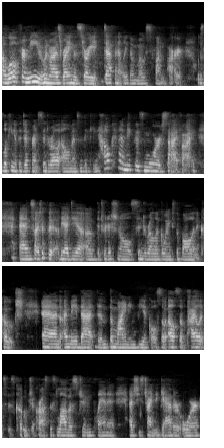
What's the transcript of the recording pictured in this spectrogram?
Uh, well, for me, when I was writing the story, definitely the most fun part was looking at the different Cinderella elements and thinking, how can I make this more sci-fi? And so I took the, the idea of the traditional Cinderella going to the ball in a coach, and I made that the, the mining vehicle. So Elsa pilots this coach across this lava-strewn planet as she's trying to gather ore.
